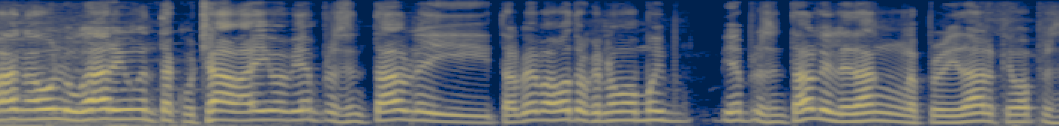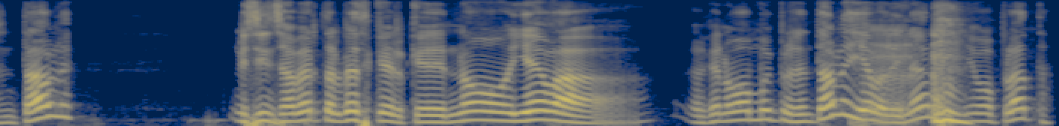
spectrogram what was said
van a un lugar y un entacuchado ahí va bien presentable y tal vez va otro que no va muy bien presentable y le dan la prioridad al que va presentable. Y sin saber tal vez que el que no lleva, el que no va muy presentable lleva dinero, lleva plata.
